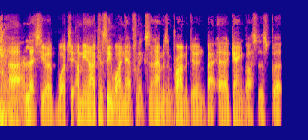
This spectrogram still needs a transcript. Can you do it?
uh, unless you're watching. I mean, I can see why Netflix and Amazon Prime are doing ba- uh, gangbusters, but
